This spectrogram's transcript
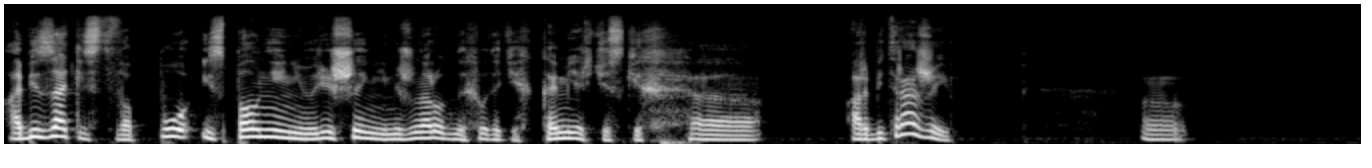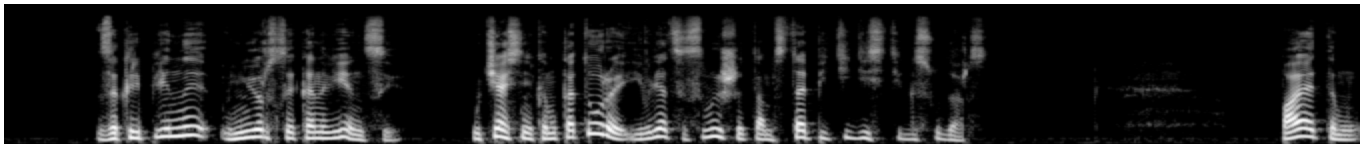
обязательства по исполнению решений международных вот этих коммерческих э, арбитражей э, закреплены в Нью-Йоркской конвенции, участником которой является свыше там, 150 государств. Поэтому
